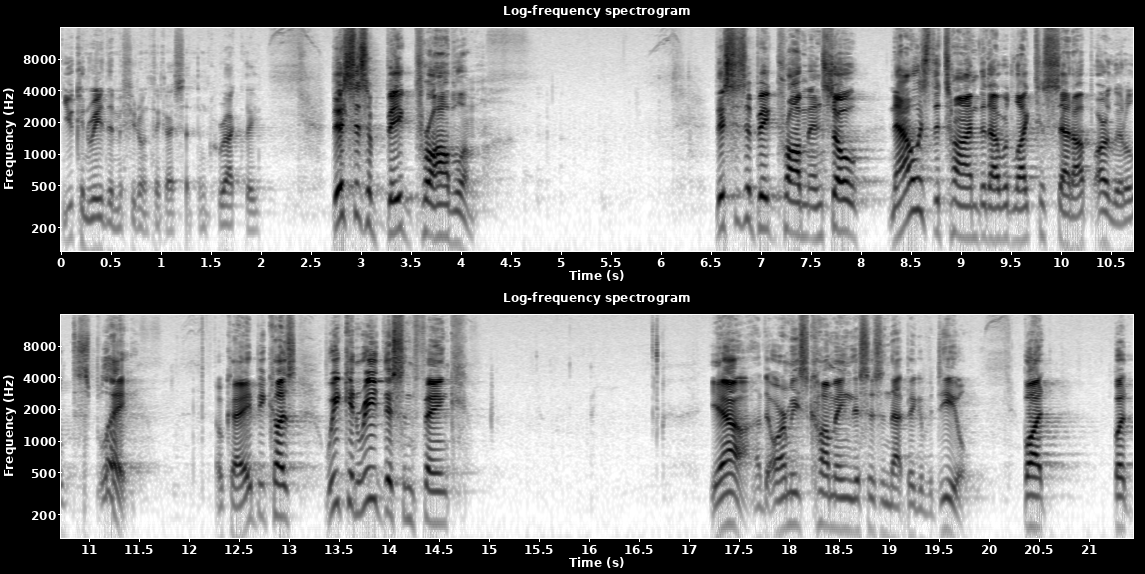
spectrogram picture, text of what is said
You can read them if you don't think I said them correctly. This is a big problem. This is a big problem. And so now is the time that I would like to set up our little display. Okay? Because we can read this and think, yeah, the army's coming, this isn't that big of a deal. But but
